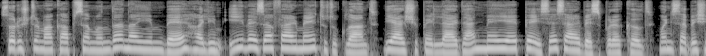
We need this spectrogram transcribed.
Soruşturma kapsamında Naim B, Halim İ ve Zafer M tutuklandı. Diğer şüphelilerden MYP ise serbest bırakıldı. Manisa 5.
